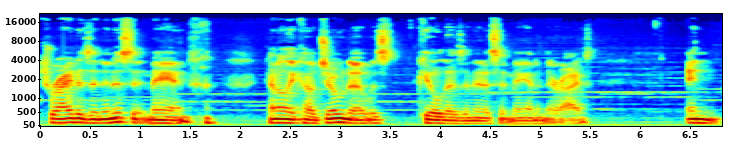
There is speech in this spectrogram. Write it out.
tried as an innocent man, kind of like how Jonah was killed as an innocent man in their eyes. And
